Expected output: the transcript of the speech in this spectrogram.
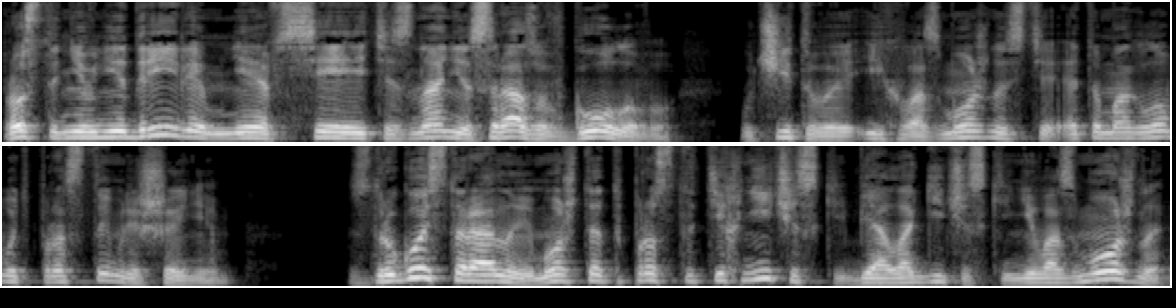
Просто не внедрили мне все эти знания сразу в голову. Учитывая их возможности, это могло быть простым решением. С другой стороны, может это просто технически, биологически невозможно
